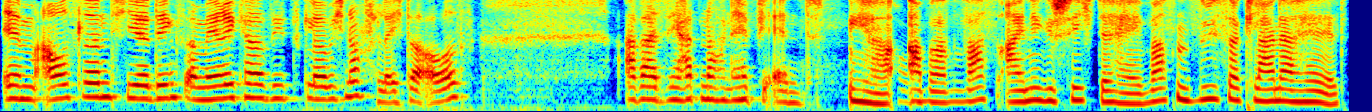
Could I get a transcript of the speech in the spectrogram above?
im Ausland, hier Dings Amerika, sieht's glaube ich, noch schlechter aus. Aber sie hat noch ein Happy End. ja, aber was eine Geschichte, hey. Was ein süßer kleiner Held.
